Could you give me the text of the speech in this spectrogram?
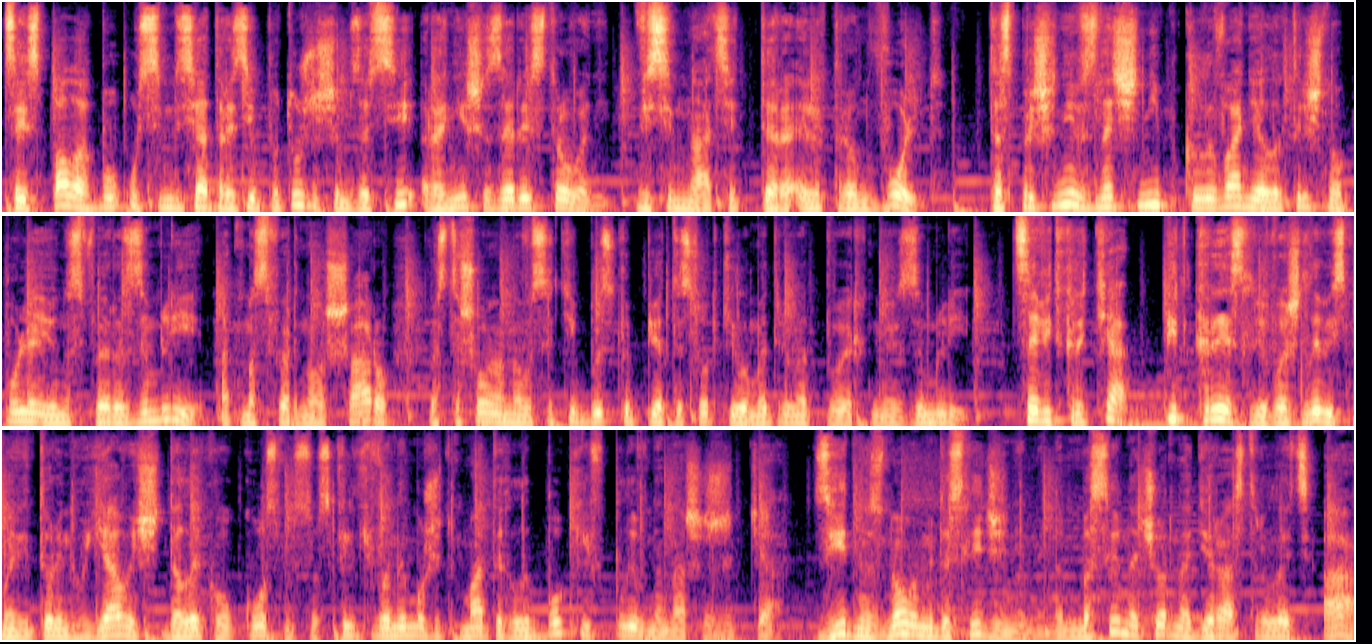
Цей спалах був у 70 разів потужнішим за всі раніше зареєстровані 18 тераелектронвольт та спричинив значні коливання електричного поля іоносфери Землі, атмосферного шару, розташованого на висоті близько 500 км над поверхнею Землі. Це відкриття підкреслює важливість моніторингу явищ далекого космосу, оскільки вони можуть мати глибокий вплив на наше життя. Згідно з новими дослідженнями, надмасивна чорна діра стрілець А,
